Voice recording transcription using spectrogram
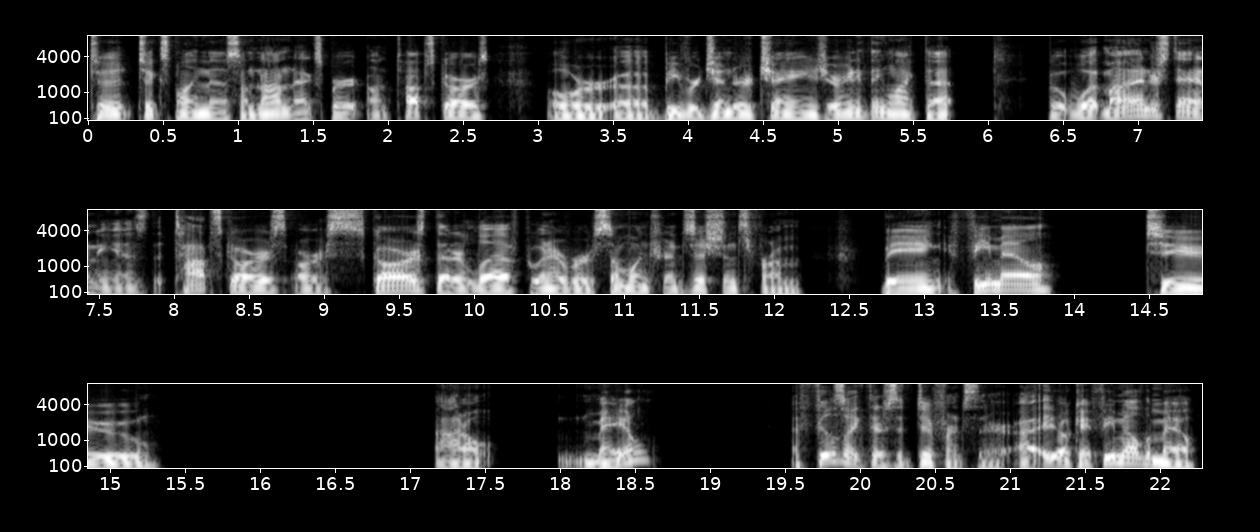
to, to, explain this. I'm not an expert on top scars or uh, beaver gender change or anything like that. But what my understanding is that top scars are scars that are left whenever someone transitions from being female to I don't male. It feels like there's a difference there. I, okay, female to male,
